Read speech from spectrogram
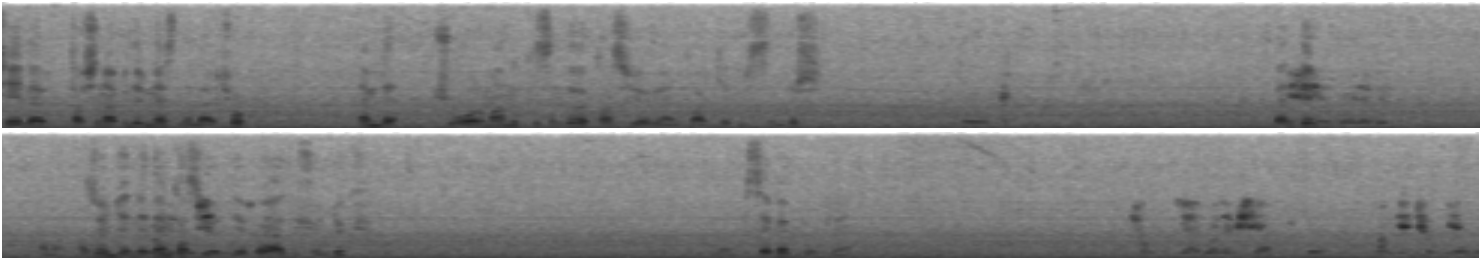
şeyler taşınabilir nesneler çok hem de şu ormanlık kısımda da kasıyor yani fark etmişsindir. Ben de böyle bir Hani az önce neden kasıyor diye bayağı düşündük. Ya bir sebep yok yani. Çok güzel böyle bir şey yaptık ya. Manget çok iyi yaptı.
